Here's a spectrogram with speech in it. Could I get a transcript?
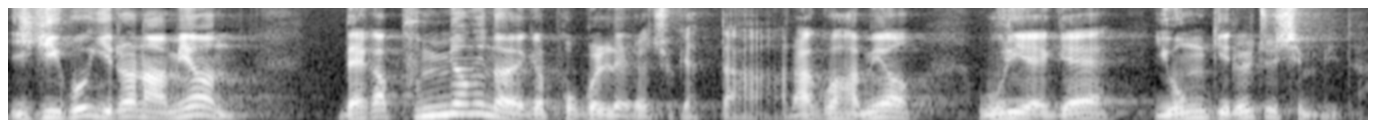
이기고 일어나면 내가 분명히 너에게 복을 내려주겠다라고 하며 우리에게 용기를 주십니다.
